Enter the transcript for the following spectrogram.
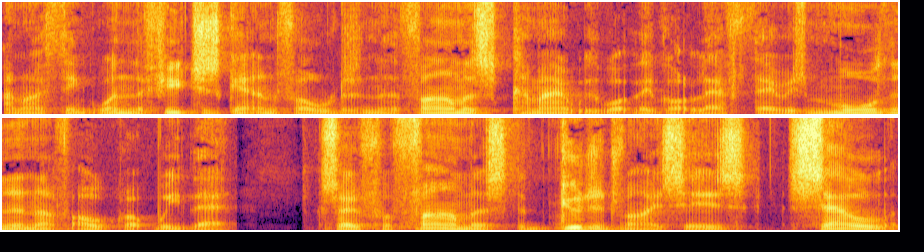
and I think when the futures get unfolded and the farmers come out with what they've got left, there is more than enough old crop wheat there. So for farmers, the good advice is sell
